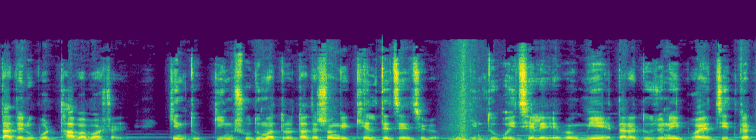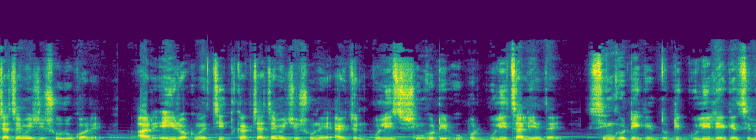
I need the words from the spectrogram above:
তাদের উপর থাবা বসায়। কিন্তু কিং শুধুমাত্র তাদের সঙ্গে খেলতে চেয়েছিল। কিন্তু ওই ছেলে এবং মেয়ে, তারা দুজনেই ভয়ের চিৎকার চেঁচামেচি শুরু করে। আর এই রকমের চিৎকার চেঁচামেচি শুনে একজন পুলিশ সিংহটির উপর গুলি চালিয়ে দেয়। সিংহটিকে দুটি গুলি লেগেছিল,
